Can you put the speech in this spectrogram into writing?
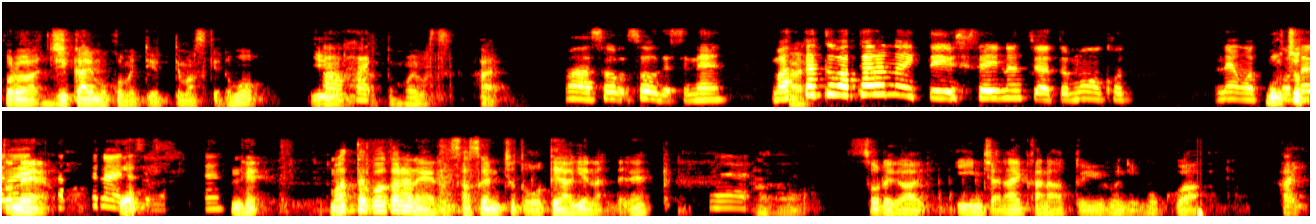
これは次回も込めて言ってますけども、有利だと思います。はい。まあそうそうですね。はい全くわからないっていう姿勢になっちゃうと、もうこ、ね、おもうちょっとねお互い話せないですもんね。ね、全くわからないのさすがにちょっとお手上げなんでね、ねあのそれがいいんじゃないかなというふうに僕は。はい。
